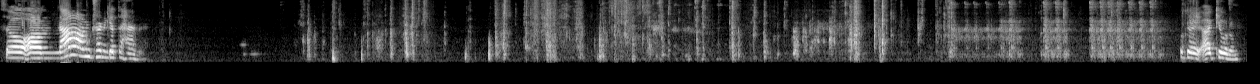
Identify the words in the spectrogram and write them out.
So, um, now I'm trying to get the hammer. Okay, I killed him.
